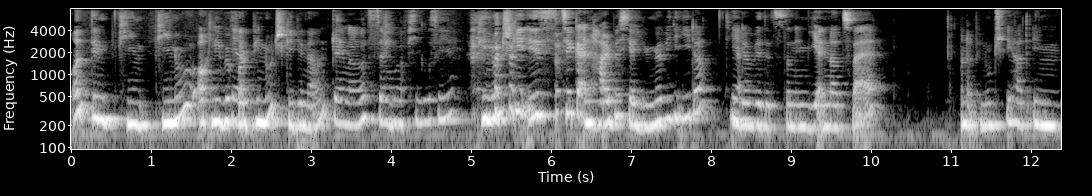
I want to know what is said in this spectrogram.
Und den Pi- Pinu, auch liebevoll Ja. Pinutschki genannt. Genau, Selma Fiusi. Pinutschki ist circa ein halbes Jahr jünger wie die Ida. Die Ja. Ida wird jetzt dann im Jänner zwei. Und der Pinutschki hat im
